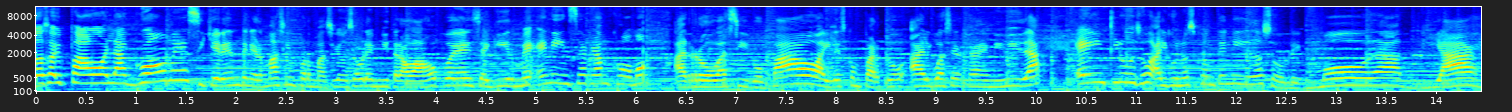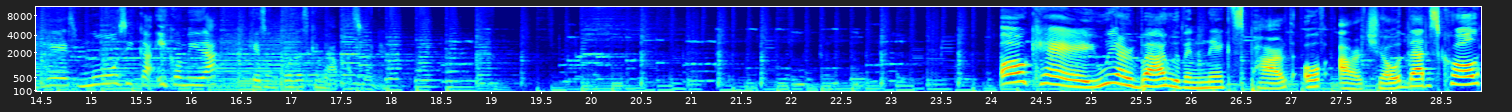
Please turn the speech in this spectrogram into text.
Yo soy Paola Gómez. Si quieren tener más información sobre mi trabajo, pueden seguirme en Instagram como arroba sigopao. Ahí les comparto algo acerca de mi vida e incluso algunos contenidos sobre moda, viajes, música y comida, que son cosas que me apasionan. Okay, we are back with the next part of our show that's called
